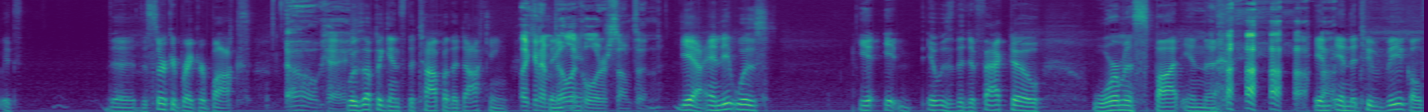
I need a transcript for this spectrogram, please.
it's the the circuit breaker box Oh, okay. was up against the top of the docking like an umbilical or something. yeah and it was it it, it was the de facto warmest spot in the in in the two vehicles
